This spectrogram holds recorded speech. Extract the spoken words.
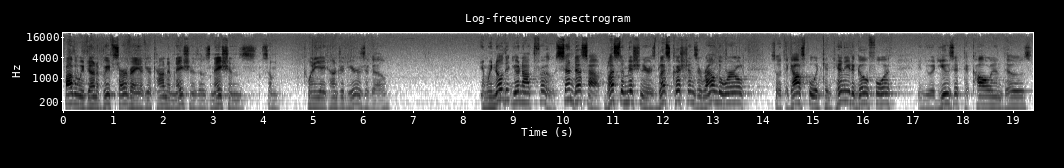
Father, we've done a brief survey of your condemnation of those nations some 2,800 years ago. And we know that you're not through. Send us out. Bless the missionaries. Bless Christians around the world so that the gospel would continue to go forth and you would use it to call in those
